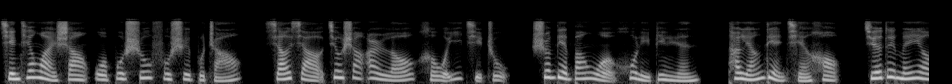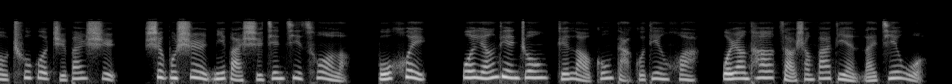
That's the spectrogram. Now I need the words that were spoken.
前天晚上我不舒服睡不着，小小就上二楼和我一起住，顺便帮我护理病人。他两点前后绝对没有出过值班室，是不是你把时间记错了？不会，我两点钟给老公打过电话。我让他早上八点来接我，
